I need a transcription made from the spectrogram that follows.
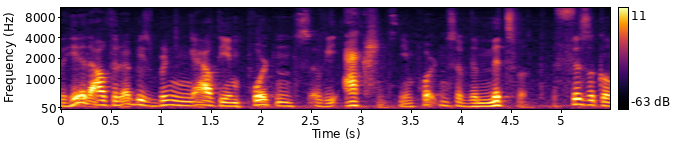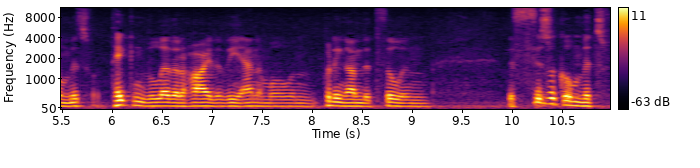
here the Alter Rebbe is bringing out the importance of the actions, the importance of the mitzvah, the physical mitzvah, taking the leather hide of the animal and putting on the tefillin, the physical mitzvah.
